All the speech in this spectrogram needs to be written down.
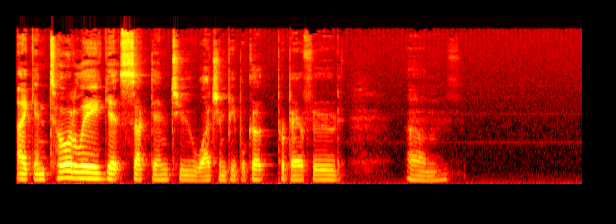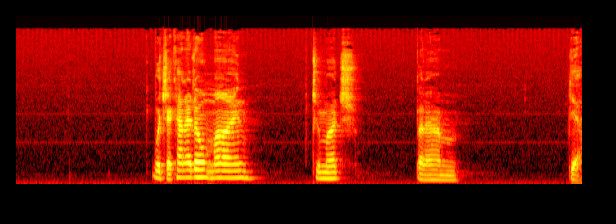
I can totally get sucked into watching people cook, prepare food. Um, which I kind of don't mind too much, but um, yeah.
